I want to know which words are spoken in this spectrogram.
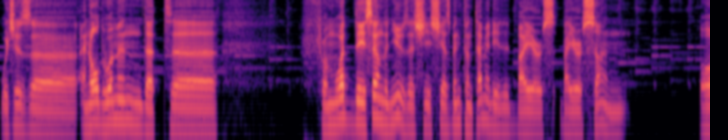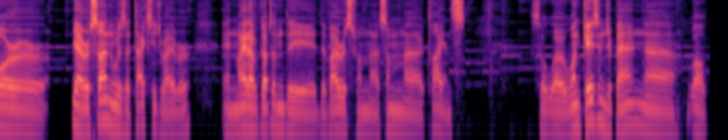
which is uh, an old woman that, uh, from what they say on the news, that she she has been contaminated by her by her son, or yeah, her son was a taxi driver and might have gotten the, the virus from uh, some uh, clients. So uh, one case in Japan, uh, well,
